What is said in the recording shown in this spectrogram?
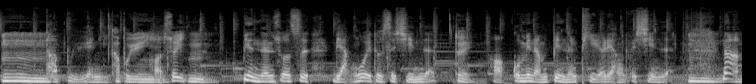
嗯，他不愿意，他不愿意。啊，所以嗯，变成说是两位都是新人，对。好，国民党变成提了两个新人，嗯，那。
